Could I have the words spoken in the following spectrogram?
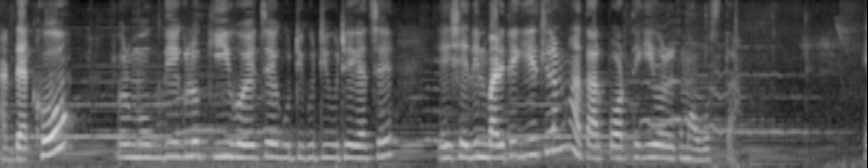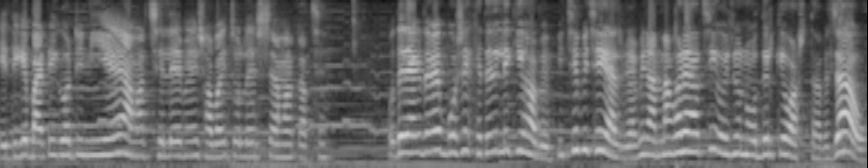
আর দেখো, ওর মুখ দিয়ে এগুলো কি হয়েছে, গুটি গুটি উঠে গেছে। এই সেদিন বাড়িতে গিয়েছিলাম না, তারপর থেকেই ওর এরকম অবস্থা। এদিকে বাটি ঘটি নিয়ে আমার ছেলে মেয়ে সবাই চলে এসছে আমার কাছে। ওদের এক জায়গায় বসে খেতে দিলে কি হবে? পিছে পিছেই আসবে। আমি রান্নাঘরে আছি, ওই জন্য ওদেরকেও আসতে হবে। যাও।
